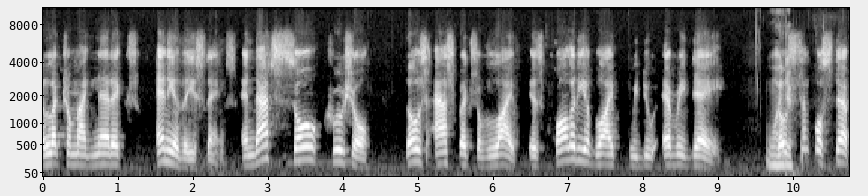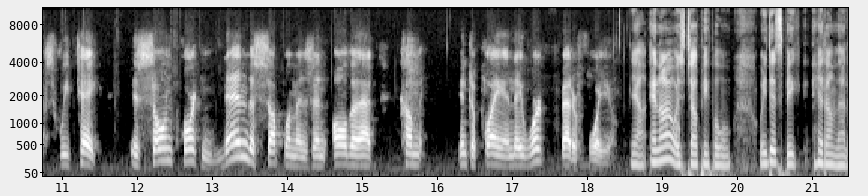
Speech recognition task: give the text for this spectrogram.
electromagnetics, any of these things. And that's so crucial. Those aspects of life is quality of life we do every day. Those simple steps we take is so important. Then the supplements and all that come into play and they work better for you. Yeah, and I always tell people we did speak hit on that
